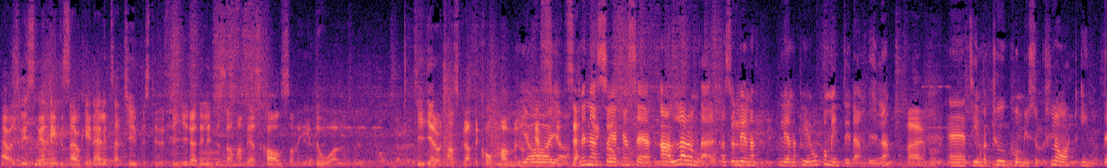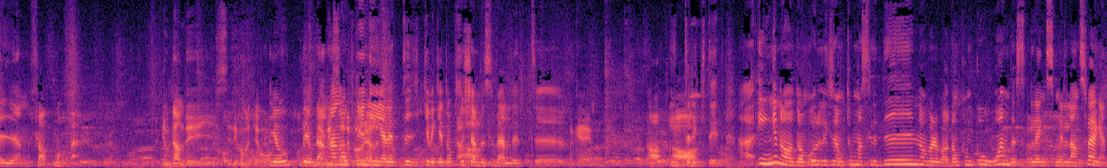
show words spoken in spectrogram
Nej, vad trist. Men jag tänkte så här, okej, det här är lite så här typiskt TV4. Det är lite som Andreas Karlsson i Idol tidigare år. Han skulle alltid komma med något Ja, häftigt ja. sätt. Men alltså liksom. jag kan säga att alla de där, alltså Lena, Lena PH kom inte i den bilen. Nej. Eh, Timbuktu kom ju såklart inte i en flatmoppe. Gjorde han det i... Det kommer inte jag ihåg. Jo, det gjorde han. Han åkte ju ner i ett dike vilket också Jaha. kändes väldigt, eh, Okej. ja, inte Ja. riktigt. Eh, Ingen av dem, och liksom Thomas Ledin och vad det var, de kom gåendes längs med landsvägen.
